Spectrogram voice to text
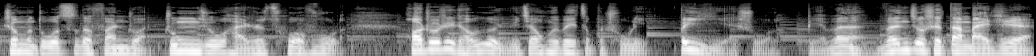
这么多次的翻转，终究还是错付了。话说这条鳄鱼将会被怎么处理？贝爷说了：“别问，问就是蛋白质。”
